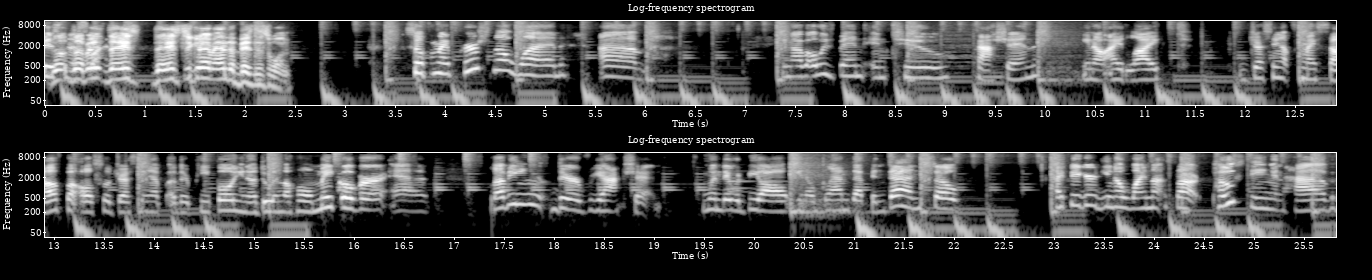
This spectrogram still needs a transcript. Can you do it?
business the, the, the, the Instagram and the business one. So for my personal one, um, you know, I've always been into fashion. You know, I liked dressing up for myself, but also dressing up other people, you know, doing the whole makeover and loving their reaction when they would be all, you know, glammed up and done. So I figured, you know, why not start posting and have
